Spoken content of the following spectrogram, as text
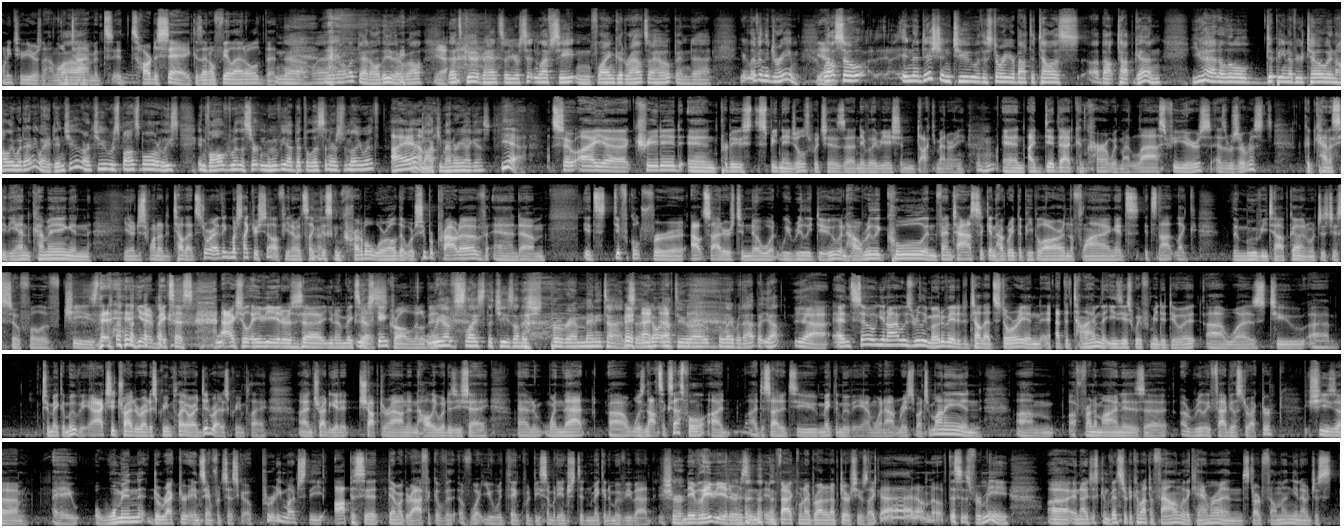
22 years now, a long Wow. time. It's it's hard to say because I don't feel that old, but No, well, you don't look that old either. Well, Yeah. that's good, man. So you're sitting left seat and flying good routes, I hope, and uh, you're living the dream. Yeah. Well, so in addition to the story you're about to tell us about Top Gun, you had a little dipping of your toe in Hollywood anyway, didn't you? Aren't you responsible or at least involved with a certain movie I bet the listener is familiar with? I Or am. documentary, I guess. Yeah. So I uh, created and produced Speed and Angels, which is a naval aviation documentary, and I did that concurrent with my last few years as a reservist. Could kind of see the end coming, and you know, just wanted to tell that story. I think much like yourself, you know, it's like this incredible world that we're super proud of, and um, it's difficult for outsiders to know what we really do and how really cool and fantastic and how great the people are and the flying. It's it's not like the movie Top Gun, which is just so full of cheese that you know it makes us actual aviators. Uh, you know, makes our skin crawl a little bit. We have sliced the cheese on this program many times, so you don't have to uh, belabor that. But yeah, Yeah. And so, you know, I was really motivated to tell that story. And at the time, the easiest way for me to do it uh, was to. Um, to make a movie, I actually tried to write a screenplay, or I did write a screenplay, uh, and tried to get it shopped around in Hollywood, as you say. And when that uh, was not successful, I I decided to make the movie. I went out and raised a bunch of money, and um, a friend of mine is a, a really fabulous director. She's um, a, a woman director in San Francisco, pretty much the opposite demographic of, of what you would think would be somebody interested in making a movie about Sure. naval aviators. And in fact, when I brought it up to her, she was like, "Ah, I don't know if this is for me. Uh, and I just convinced her to come out to Fallon with a camera and start filming, you know, just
